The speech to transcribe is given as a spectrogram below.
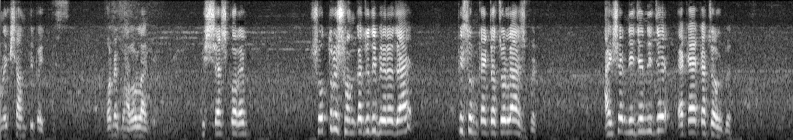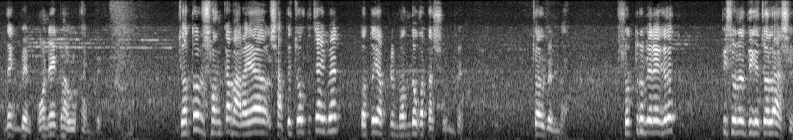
অনেক শান্তি পাইতেছি। অনেক ভালো লাগে। বিশ্বাস করেন, শত্রুর সংখ্যা যদি বেড়ে যায়, পিছন কাইটা চলে আসবেন। আইসা নিজে নিজে একা একা চলবেন। দেখবেন অনেক ভালো থাকবেন। যত সংখ্যা বাড়াইয়া সাথে চলতে চাইবেন, ততই আপনি মন্দ কথা শুনবেন। চলবেন না। শত্রু বেড়ে গেলে পিছনের দিকে চলে আসেন।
